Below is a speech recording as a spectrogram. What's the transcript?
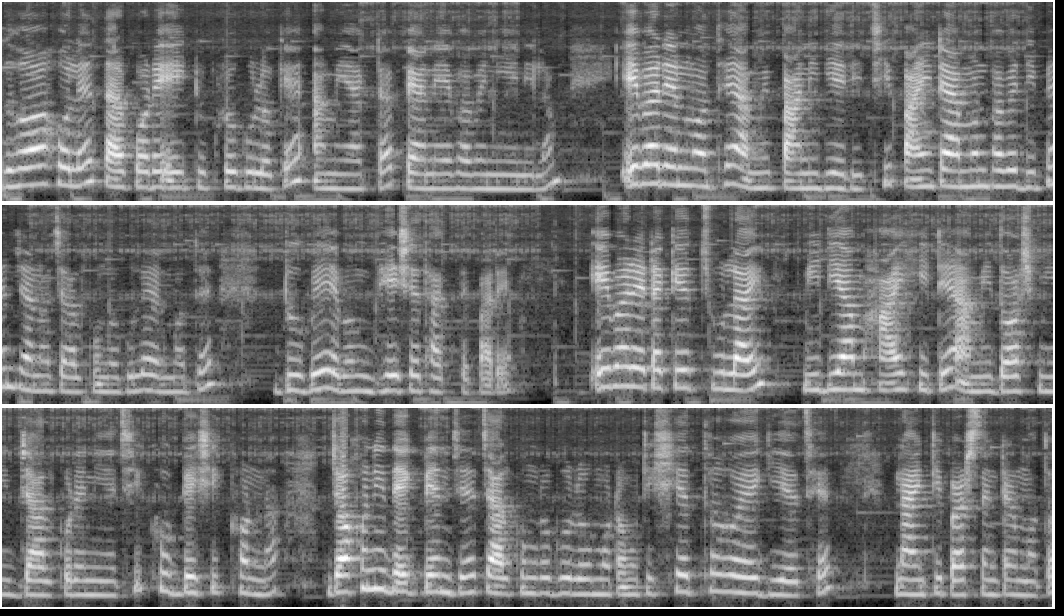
ধোয়া হলে তারপরে এই টুকরোগুলোকে আমি একটা প্যানে এভাবে নিয়ে নিলাম। এবার এর মধ্যে আমি পানি দিয়ে দিচ্ছি। পানিটা এমনভাবে দিবেন যেন চাল কুমড়োগুলো এর মধ্যে ডুবে এবং ভেসে থাকতে পারে। এবার এটাকে চুলায় মিডিয়াম হাই হিটে আমি 10 মিনিট জাল করে নিয়েছি, খুব বেশিক্ষণ না। যখনই দেখবেন যে চাল কুমড়োগুলো মোটামুটি সেদ্ধ হয়ে গিয়েছে নাইনটি পার্সেন্টের মতো,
